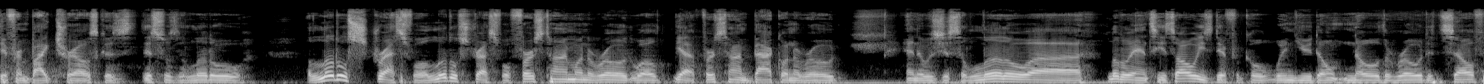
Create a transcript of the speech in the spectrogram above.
different bike trails because this was a little a little stressful, a little stressful. First time on the road. Well, yeah, first time back on the road and it was just a little uh, little antsy. It's always difficult when you don't know the road itself.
